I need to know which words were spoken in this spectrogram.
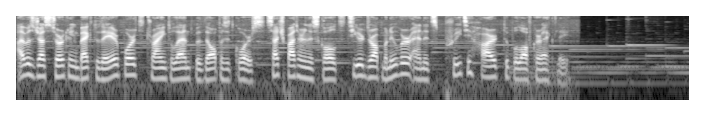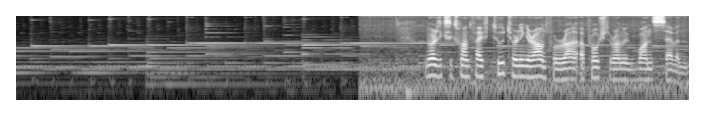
I was just circling back to the airport, trying to land with the opposite course. Such pattern is called teardrop maneuver and it's pretty hard to pull off correctly. Nordic 6152 turning around for approach to runway 17.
